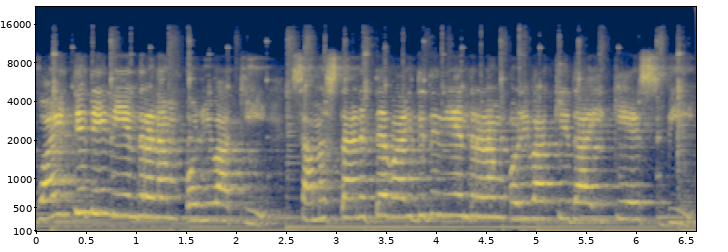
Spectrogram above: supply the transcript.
വൈദ്യുതി നിയന്ത്രണം ഒഴിവാക്കി. സംസ്ഥാനത്തെ വൈദ്യുതി നിയന്ത്രണം ഒഴിവാക്കിയതായി കെ എസ് ബി.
